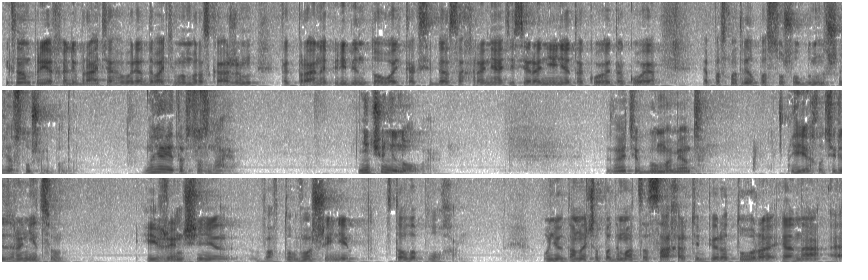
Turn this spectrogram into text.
И к нам приехали братья, говорят, давайте мы вам расскажем, как правильно перебинтовывать, как себя сохранять, если ранение такое, такое. Я посмотрел, послушал, думаю, ну что я слушать буду? Ну я это все знаю. Ничего не новое. Знаете, был момент, я ехал через границу, и женщине в, авто, в машине стало плохо у нее там начал подниматься сахар, температура, и она, э,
